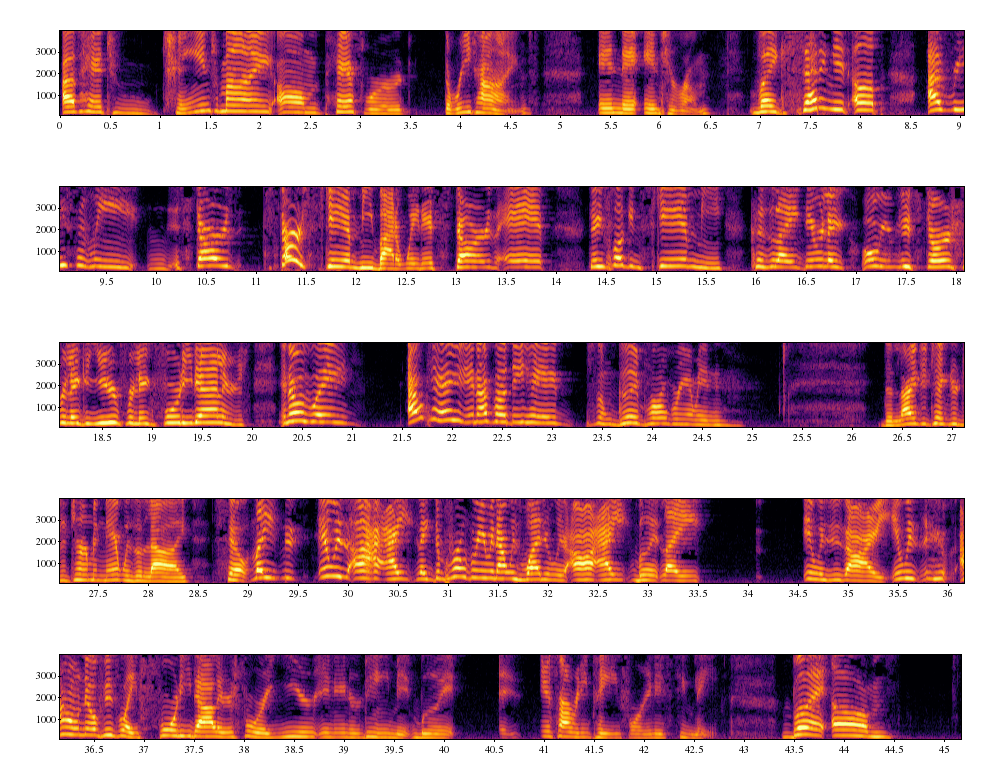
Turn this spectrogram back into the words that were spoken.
I've had to change my um password three times in that interim. Like setting it up, I recently Starz Starz scammed me by the way. That Starz app, they fucking scammed me because like they were like, oh, you get Starz for like a year for like forty dollars, and I was like, okay, and I thought they had some good programming. The lie detector determined that was a lie. So, like, it was alright. Like, the programming I was watching was alright, but, like, it was just alright. It was, I don't know if it's like $40 for a year in entertainment, but it's already paid for and it's too late. But, um,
